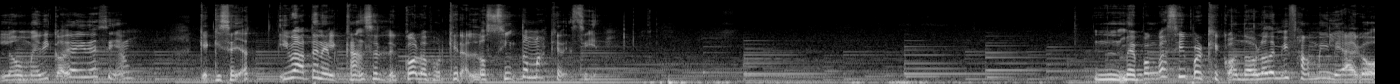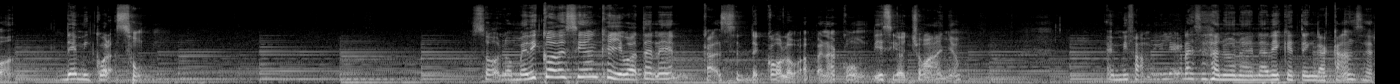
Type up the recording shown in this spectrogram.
Los médicos de ahí decían que quizá ella iba a tener cáncer del colon porque eran los síntomas que decían. Me pongo así porque cuando hablo de mi familia hago de mi corazón. So, los médicos decían que iba a tener cáncer de colon apenas con 18 años. En mi familia, gracias a Dios, no hay nadie que tenga cáncer.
